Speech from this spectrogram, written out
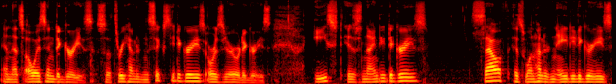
And that's always in degrees. So 360 degrees or 0 degrees. East is 90 degrees. South is 180 degrees.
